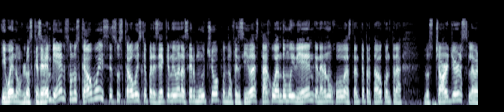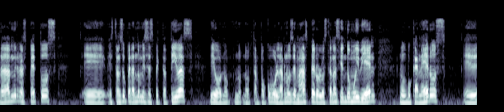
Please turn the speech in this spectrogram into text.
Y bueno, los que se ven bien son los Cowboys. Esos Cowboys que parecía que no iban a hacer mucho. Pues la ofensiva está jugando muy bien. Ganaron un juego bastante apretado contra los Chargers. La verdad, mis respetos. Eh, están superando mis expectativas. Digo, no, no, no, tampoco volarnos de más, pero lo están haciendo muy bien. Los Bucaneros eh,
